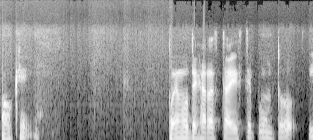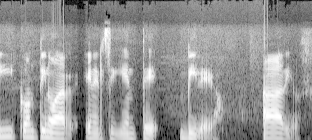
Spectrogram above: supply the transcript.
Ok. Podemos dejar hasta este punto y continuar en el siguiente video. Adiós.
